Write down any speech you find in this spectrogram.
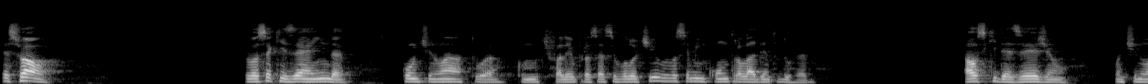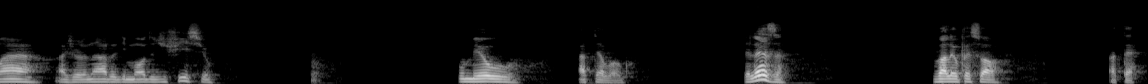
Pessoal, se você quiser ainda continuar a tua, como te falei, o processo evolutivo, você me encontra lá dentro do Hub. Aos que desejam continuar a jornada de modo difícil, o meu até logo. Beleza? Valeu, pessoal. Até.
